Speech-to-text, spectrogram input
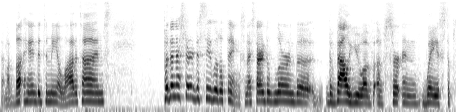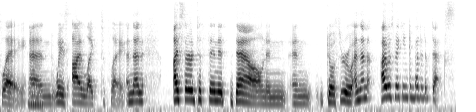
got my butt handed to me a lot of times. But then I started to see little things and I started to learn the the value of, of certain ways to play and ways I like to play. And then I started to thin it down and and go through and then I was making competitive decks.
